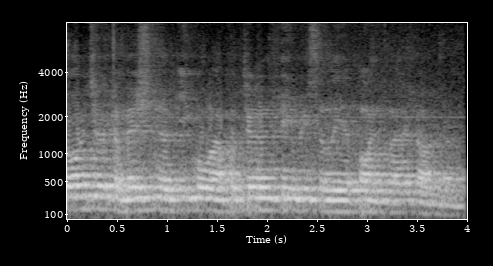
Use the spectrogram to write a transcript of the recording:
Georgia Commission of Equal Opportunity, recently appointed by the governor.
